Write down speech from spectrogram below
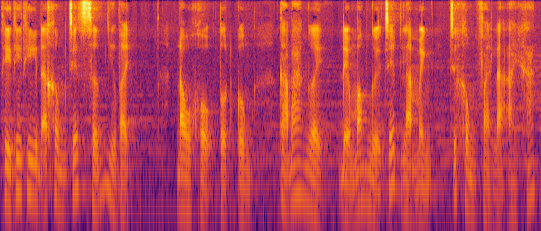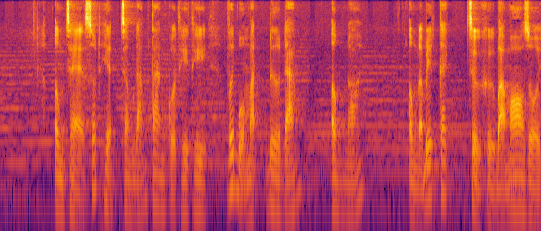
thì Thi Thi đã không chết sớm như vậy. Đau khổ tột cùng, cả ba người đều mong người chết là mình chứ không phải là ai khác. Ông trẻ xuất hiện trong đám tang của Thi Thi với bộ mặt đưa đám, Ông nói, ông đã biết cách trừ khử bà Mo rồi.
